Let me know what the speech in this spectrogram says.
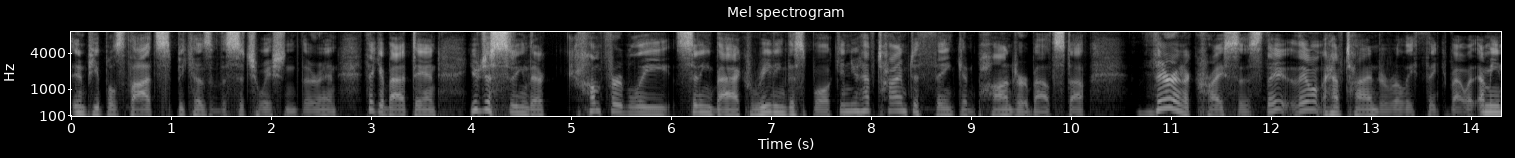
in people's thoughts because of the situation they're in. Think about it, Dan. You're just sitting there comfortably sitting back reading this book and you have time to think and ponder about stuff they're in a crisis. They they don't have time to really think about it. I mean,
